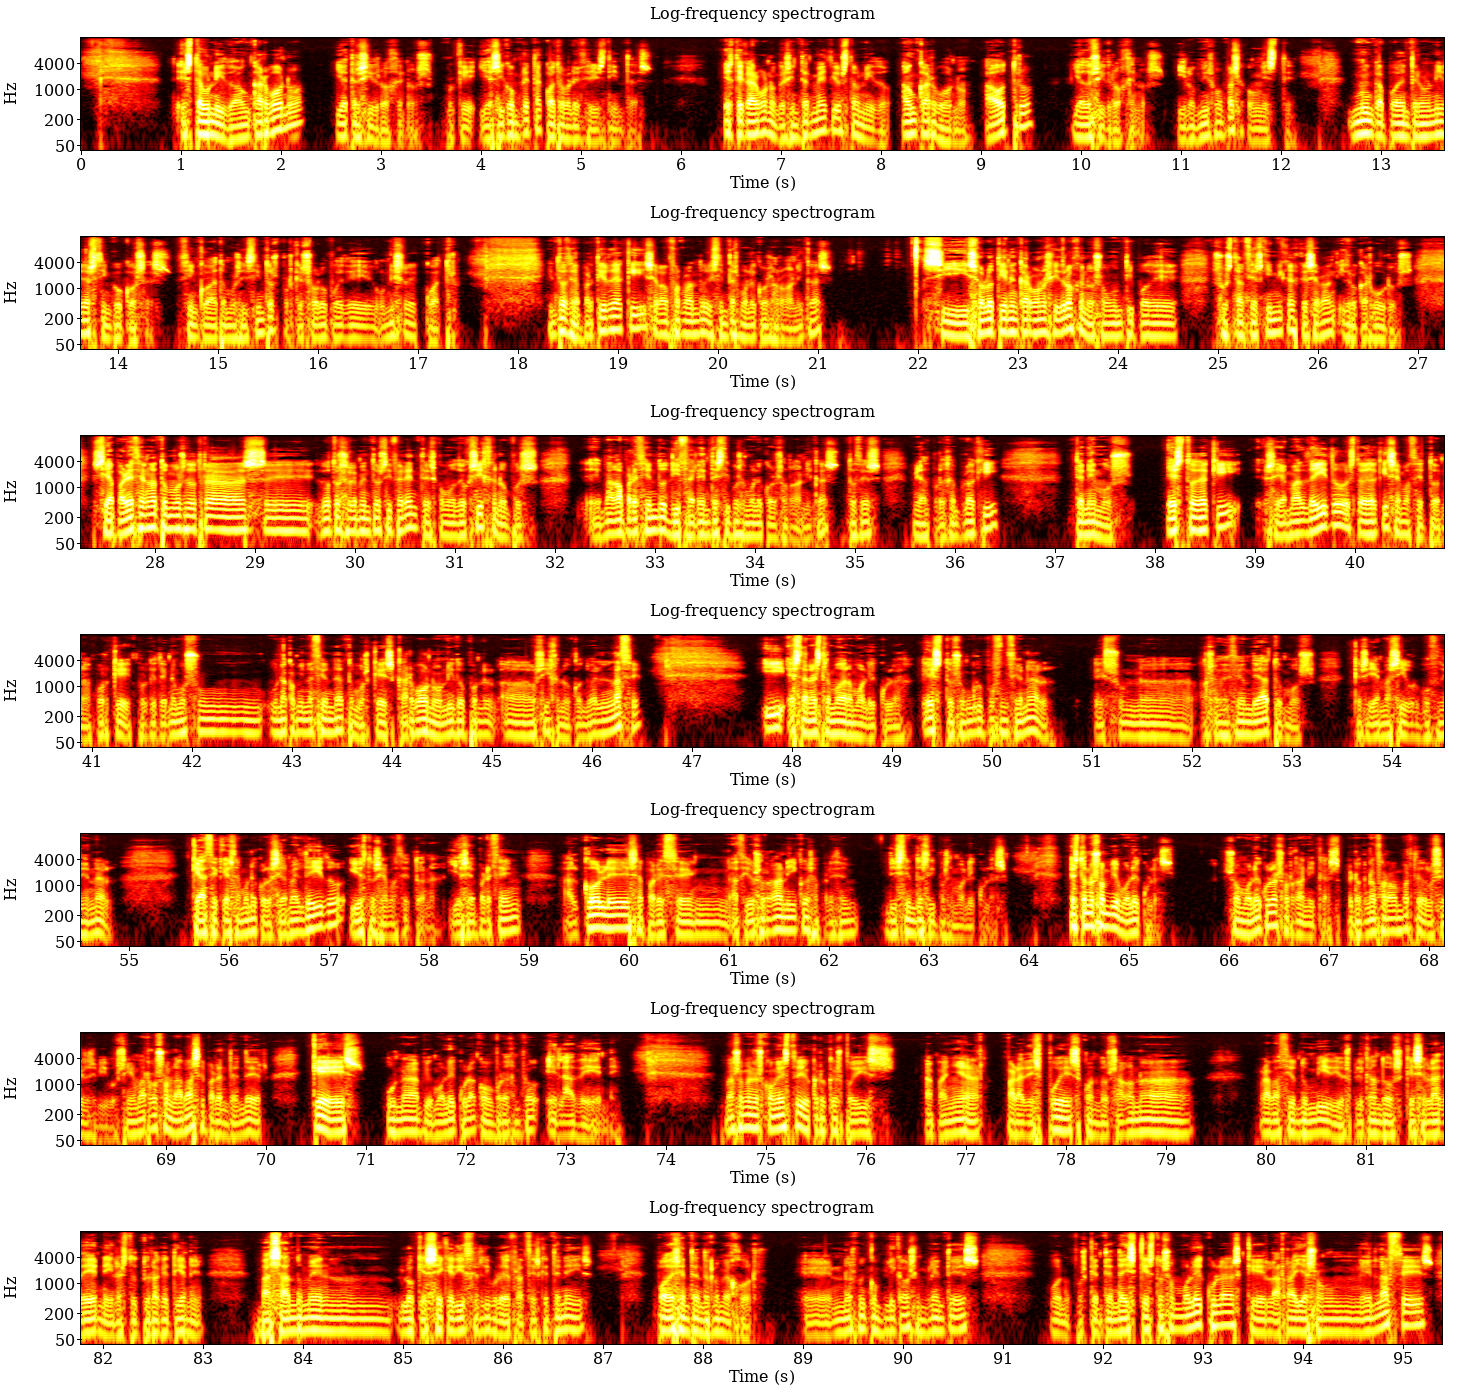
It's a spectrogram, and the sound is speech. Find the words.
está unido a un carbono y a tres hidrógenos, porque, y así completa cuatro valencias distintas. Este carbono que es intermedio está unido a un carbono, a otro y a dos hidrógenos. Y lo mismo pasa con este. Nunca pueden tener unidas cinco cosas, cinco átomos distintos, porque solo puede unirse cuatro. Entonces, a partir de aquí se van formando distintas moléculas orgánicas si solo tienen carbonos e hidrógenos son un tipo de sustancias químicas que se llaman hidrocarburos. Si aparecen átomos de otras eh, de otros elementos diferentes, como de oxígeno, pues eh, van apareciendo diferentes tipos de moléculas orgánicas. Entonces, mirad, por ejemplo, aquí tenemos esto de aquí se llama aldehído, esto de aquí se llama acetona. ¿Por qué? Porque tenemos una combinación de átomos que es carbono unido por a oxígeno con el enlace y está en el extremo de la molécula. Esto es un grupo funcional es una asociación de átomos que se llama así grupo funcional que hace que esta molécula se llame aldehído y esto se llama acetona. Y así aparecen alcoholes, aparecen ácidos orgánicos, aparecen distintos tipos de moléculas. Esto no son biomoléculas, son moléculas orgánicas, pero que no forman parte de los seres vivos. Sin embargo, son la base para entender qué es una biomolécula, como por ejemplo el ADN. Más o menos con esto yo creo que os podéis apañar para después, cuando os haga una grabación de un vídeo explicándoos qué es el ADN y la estructura que tiene, basándome en lo que sé que dice el libro de francés que tenéis, podéis entenderlo mejor. Eh, no es muy complicado, simplemente es, bueno, pues que entendáis que estos son moléculas, que las rayas son enlaces,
